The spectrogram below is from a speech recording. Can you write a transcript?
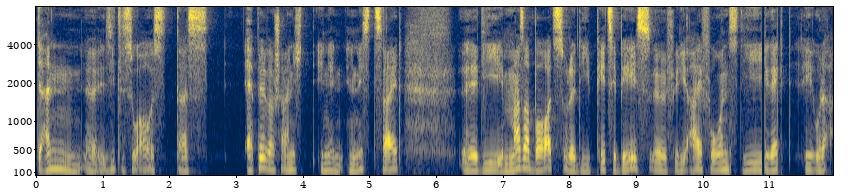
Dann äh, sieht es so aus, dass Apple wahrscheinlich in, den, in der nächsten Zeit äh, die Motherboards oder die PCBs äh, für die iPhones direkt äh, oder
